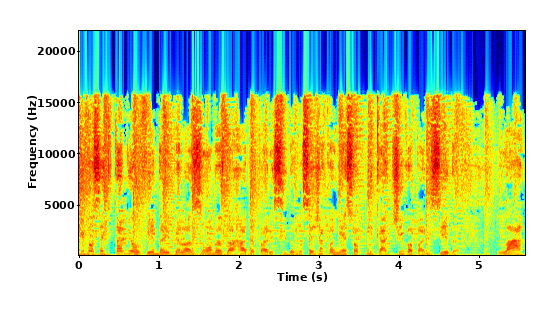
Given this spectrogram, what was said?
E você que está me ouvindo aí pelas ondas da Rádio Aparecida, você já conhece o aplicativo Aparecida? Lá,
